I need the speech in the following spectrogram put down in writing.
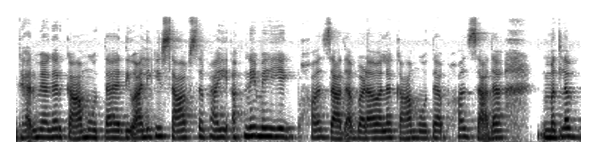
घर में अगर काम होता है, दिवाली की साफ़ सफ़ाई अपने में ही एक बहुत ज़्यादा बड़ा वाला काम होता है, बहुत ज़्यादा मतलब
